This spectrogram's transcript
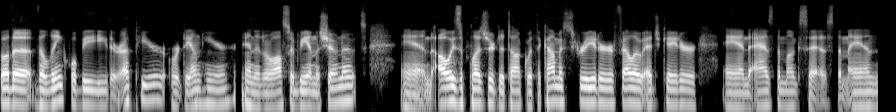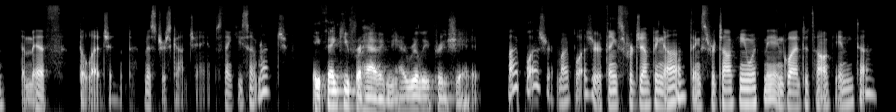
Well, the the link will be either up here or down here, and it'll also be in the show notes. And always a pleasure to talk with a comics creator, fellow educator, and as the mug says, the man, the myth, the legend, Mr. Scott James. Thank you so much. Hey, thank you for having me. I really appreciate it. My pleasure. My pleasure. Thanks for jumping on. Thanks for talking with me, and glad to talk anytime.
